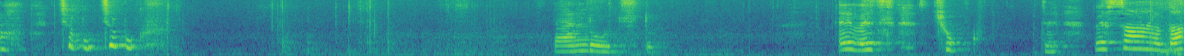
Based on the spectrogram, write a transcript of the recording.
Ah, çabuk çabuk. Ben de uçtum. Evet çok. Ve sonra da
